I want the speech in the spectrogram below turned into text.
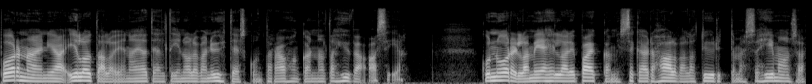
Pornain ja ilotalojen ajateltiin olevan yhteiskuntarauhan kannalta hyvä asia. Kun nuorilla miehillä oli paikka, missä käydä halvalla tyydyttämässä himonsa,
